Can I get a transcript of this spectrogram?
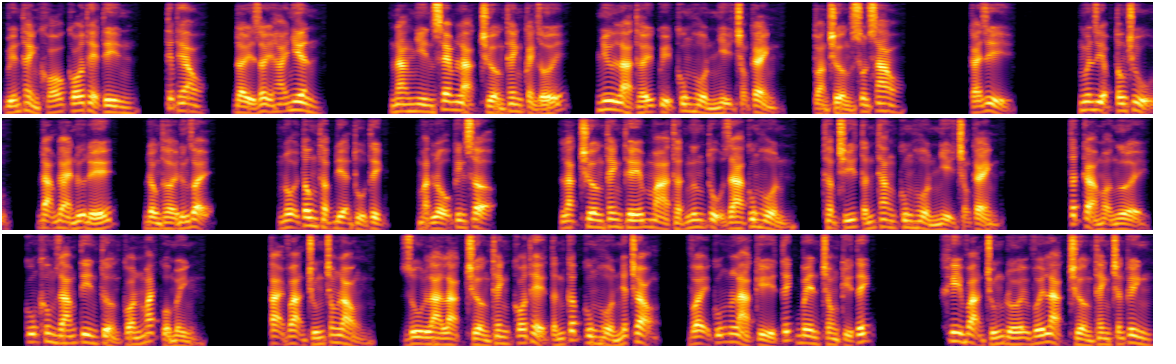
biến thành khó có thể tin tiếp theo đầy dây hãi nhiên. Nàng nhìn xem lạc trường thanh cảnh giới như là thấy quỷ cung hồn nhị trọng cảnh toàn trường xôn xao. Cái gì? Nguyên diệp tông chủ đạm đài nữ đế đồng thời đứng dậy. Nội tông thập điện thủ tịch mặt lộ kinh sợ. Lạc trường thanh thế mà thật ngưng tụ ra cung hồn thậm chí tấn thăng cung hồn nhị trọng cảnh. Tất cả mọi người cũng không dám tin tưởng con mắt của mình tại vạn chúng trong lòng, dù là lạc trường thanh có thể tấn cấp cung hồn nhất trọng, vậy cũng là kỳ tích bên trong kỳ tích. Khi vạn chúng đối với lạc trường thanh chân kinh,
